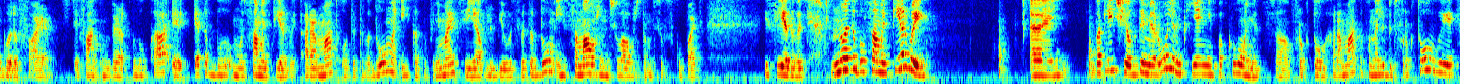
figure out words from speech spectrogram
God of Fire, Стефан Умбер Лука. И это был мой самый первый аромат от этого дома. И, как вы понимаете, я влюбилась в этот дом и сама уже начала уже там все скупать, исследовать. Но это был самый первый. Э, в отличие от Деми Роллинг, я не поклонница фруктовых ароматов. Она любит фруктовые,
